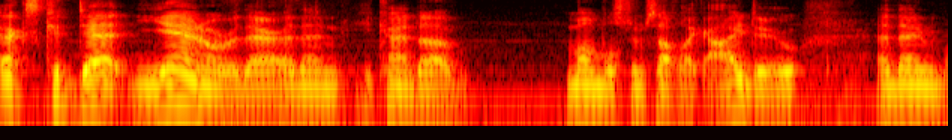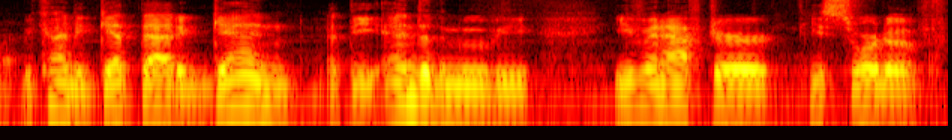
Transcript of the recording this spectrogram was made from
ex cadet Yan over there?" And then he kind of mumbles to himself like, "I do." And then we kind of get that again at the end of the movie, even after he's sort of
